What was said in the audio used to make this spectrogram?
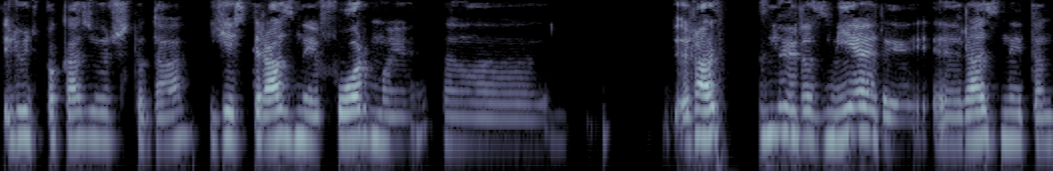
люди показывают, что, да, есть разные формы, а, разные размеры, э, разный там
